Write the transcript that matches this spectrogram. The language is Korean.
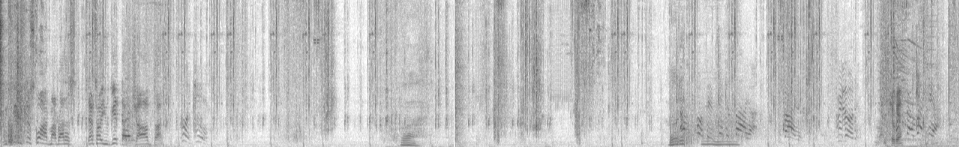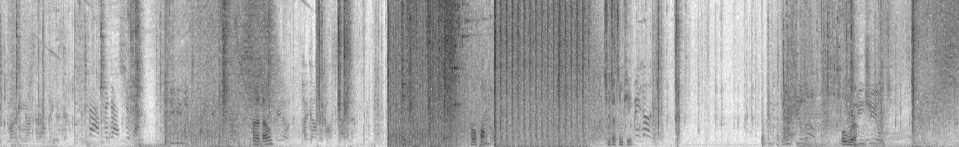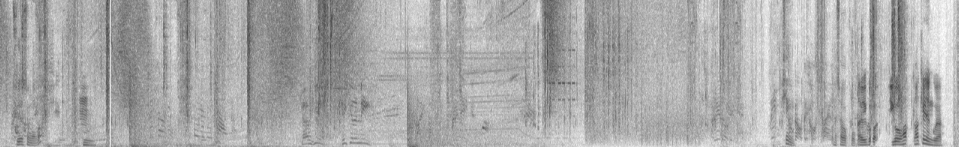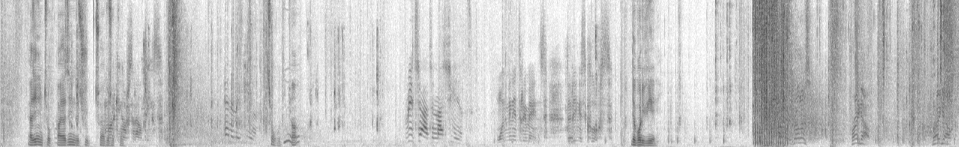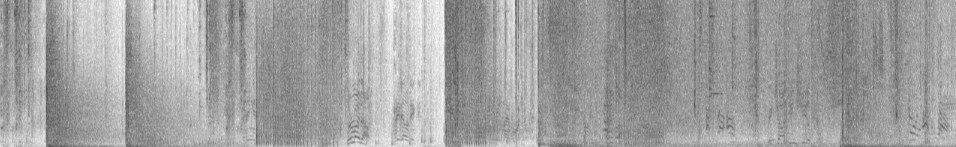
We finished the squad, my brothers. That's how you get the job done. Good kid. 우 와. Reloading. 이쪽에. 하나 다운? 카보펑 진짜 찐피. 오 뭐야. 뒤에서 쏜 건가? 음. 핑. 아, 잡았고 아 이거 이거 확 확킬된 거야 야진님 쪽 아 야진님도 주, Marking 잡으셨고. 저 어디냐? Recharging my shields. One minute remains. The ring is close. 내 머리 위에 Hey, brothers. Frag out. Frag out. The ring is Thermite out. reloading. Healing my wounds. Recharging shield.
